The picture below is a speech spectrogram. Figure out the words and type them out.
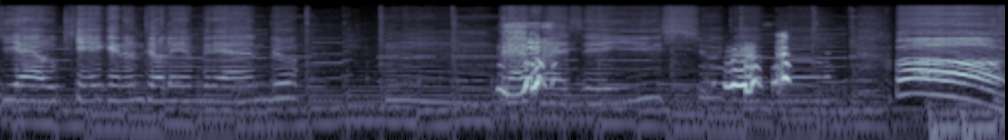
Que é o que que eu não tô lembrando? Hum, pra fazer isso, tá bom. Oh!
